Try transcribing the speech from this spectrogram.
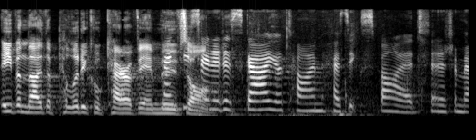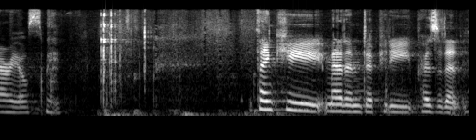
even though the political caravan moves Thank you, on. Senator Scarr. Your time has expired. Senator Marielle Smith. Thank you, Madam Deputy President.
